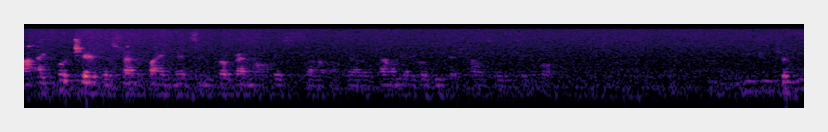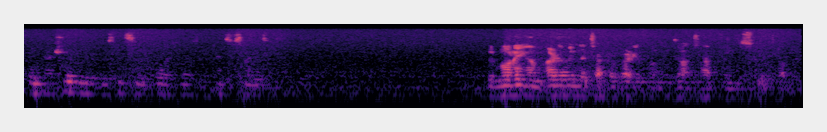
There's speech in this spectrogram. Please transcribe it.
Uh, I co-chair the Stratified Medicine Program Office uh, of the Biomedical Research Council in Singapore. Good morning, I'm Arvind Chakravarti from the Johns Hopkins School of Public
